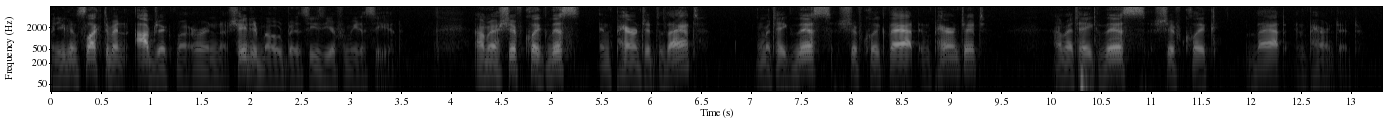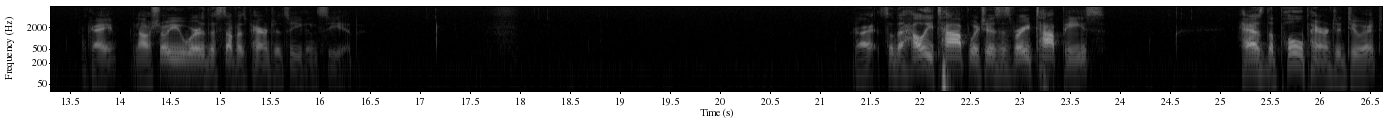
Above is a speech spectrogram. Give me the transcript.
And you can select them in object or in shaded mode, but it's easier for me to see it. I'm going to shift click this and parent it to that. I'm going to take this, shift click that and parent it. I'm going to take this, shift click that, and parent it. Okay? And I'll show you where the stuff is parented so you can see it. All right, so the heli top, which is this very top piece, has the pole parented to it.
